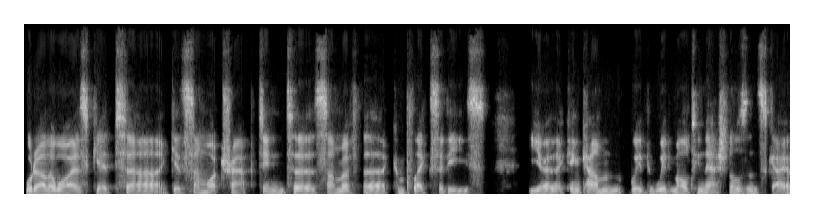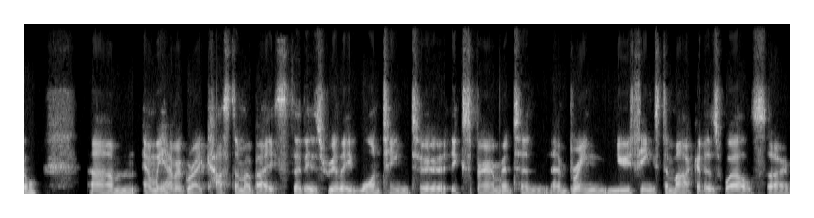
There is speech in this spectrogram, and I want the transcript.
would otherwise get uh, get somewhat trapped into some of the complexities you know that can come with with multinationals and scale. Um, and we have a great customer base that is really wanting to experiment and, and bring new things to market as well. So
